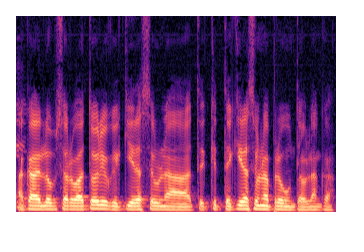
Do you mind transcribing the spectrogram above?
acá del observatorio, que quiere hacer una, te, que te quiere hacer una pregunta, Blanca.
